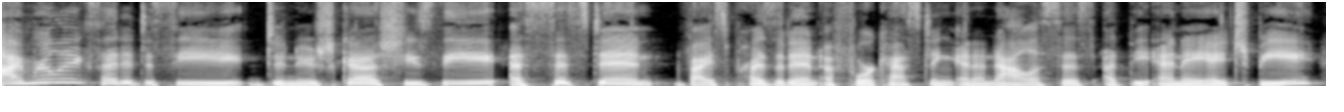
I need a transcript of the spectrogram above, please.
I'm really excited to see Danushka. She's the assistant vice president of forecasting and analysis at the NAHB.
